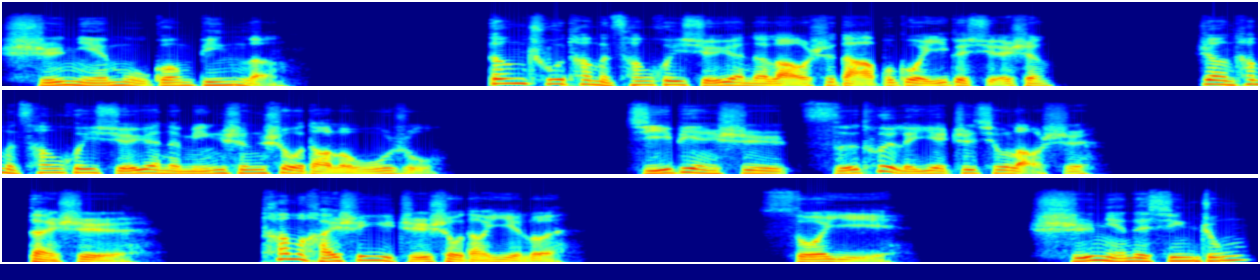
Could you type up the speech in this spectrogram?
十年目光冰冷，当初他们苍辉学院的老师打不过一个学生。让他们苍辉学院的名声受到了侮辱，即便是辞退了叶知秋老师，但是他们还是一直受到议论，所以十年的心中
